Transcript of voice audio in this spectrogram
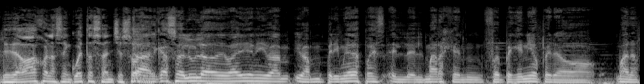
Desde abajo en las encuestas Sánchez Claro, Sol. el caso de Lula o de Biden iban, iban primero, después el, el margen fue pequeño, pero bueno.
